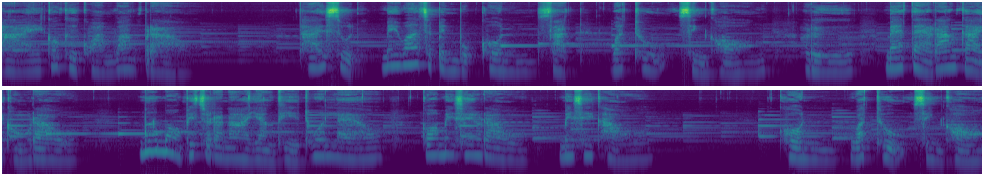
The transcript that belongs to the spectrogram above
ท้ายก็คือความว่างเปล่า ท้ายสุดไม่ว่าจะเป็นบุคคล สัตว์ วัตถุ สิ่งของ หรือแม้แต่ร่างกายของเรา เมื่อมองพิจารณาอย่างถี่ถ้วนแล้ว ก็ไม่ใช่เราไม่ใช่เขา คน วัตถุ สิ่งของ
